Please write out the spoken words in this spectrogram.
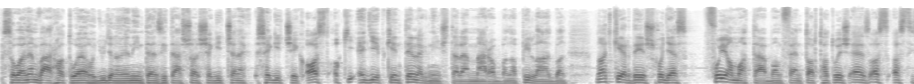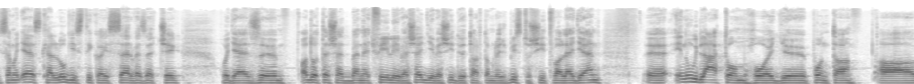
Szóval nem várható el, hogy ugyanolyan intenzitással segítsenek, segítsék azt, aki egyébként tényleg nincs telen már abban a pillanatban. Nagy kérdés, hogy ez folyamatában fenntartható, és ez azt, azt hiszem, hogy ez kell logisztikai szervezettség, hogy ez adott esetben egy fél éves, egy éves időtartamra is biztosítva legyen. Én úgy látom, hogy pont a, a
